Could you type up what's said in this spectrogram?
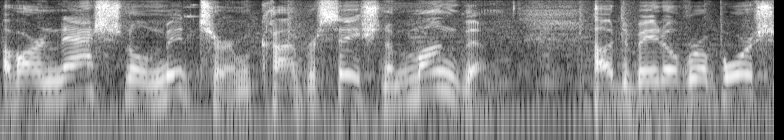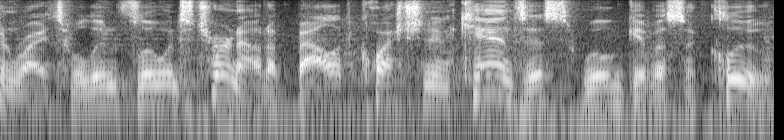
of our national midterm conversation among them. How debate over abortion rights will influence turnout. A ballot question in Kansas will give us a clue.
